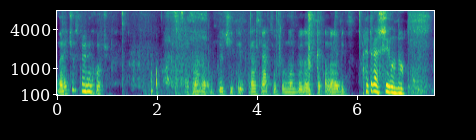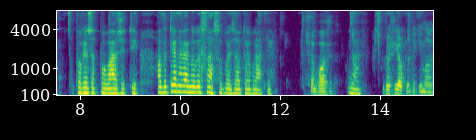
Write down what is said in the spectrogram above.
Да ничего с не хочу. Так, Надо включить трансляцию, чтобы наблюдать, что там робится. Ще треба сильно порізати, поважити. Але треба, напевно, веса з собою завтра брати. Что важит. Да. Короче, я тут. У нас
